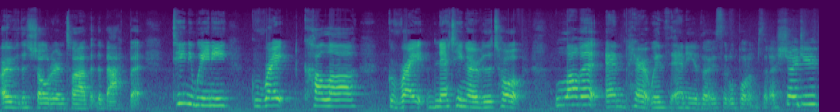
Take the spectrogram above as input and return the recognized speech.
over the shoulder and tie up at the back, but teeny weeny, great color, great netting over the top love it and pair it with any of those little bottoms that I showed you.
